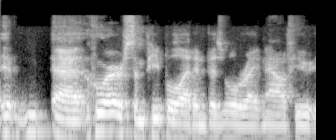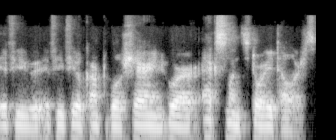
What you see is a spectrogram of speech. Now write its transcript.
eh, uh, who are some people at Invisible right now? If you if you if you feel comfortable sharing, who are excellent storytellers.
